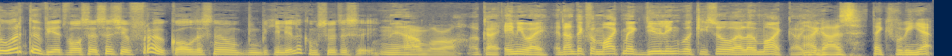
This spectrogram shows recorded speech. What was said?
behoort te weet waar sy is, is jou vrou, Kaal. Dis nou 'n bietjie lelik om so te sê. Ja, bro. Okay, anyway, en dan het ek vir Mike McDueling ook hier so. Hallo Mike. How are Hi you? guys, thank you for being here.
